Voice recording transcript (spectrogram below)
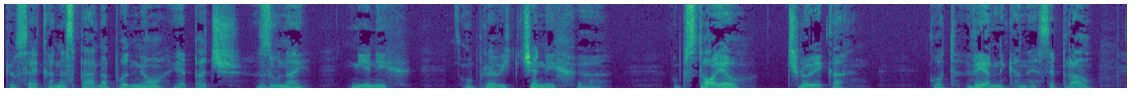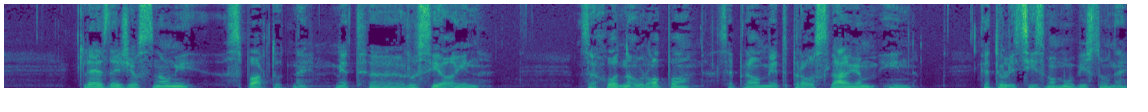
ker vse, kar nas spada pod njo, je pač zunaj njenih upravičenih uh, obstojev človeka kot vernika. Ne. Se pravi, tle je zdaj že osnovni spor tudi ne, med uh, Rusijo in Zahodno Evropo, se pravi med pravoslavjem in katolicizmom v bistvu. Ne.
